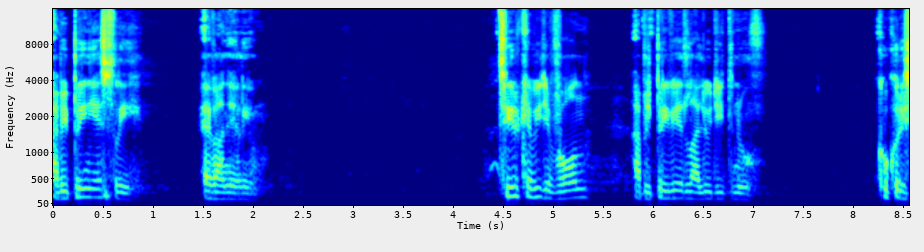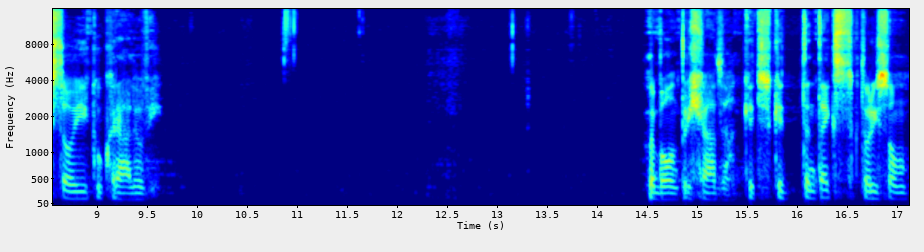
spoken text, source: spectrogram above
Aby priniesli evanelium. Církev ide von, aby priviedla ľudí dnu. Ku Kristovi, ku kráľovi. Lebo on prichádza. Keď, keď ten text, ktorý som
